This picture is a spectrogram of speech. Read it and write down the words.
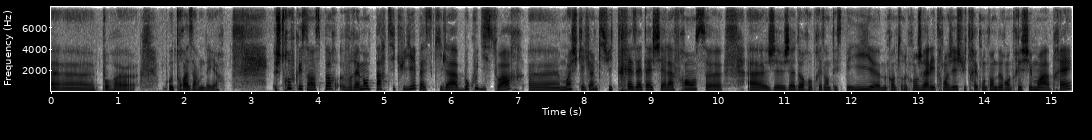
euh, pour aux trois armes d'ailleurs. Je trouve que c'est un sport vraiment particulier parce qu'il a beaucoup d'histoire. Euh, moi, je suis quelqu'un qui suis très attaché à la France. Euh, euh J'adore représenter ce pays. Euh, quand, quand je vais à l'étranger, je suis très contente de rentrer chez moi après,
